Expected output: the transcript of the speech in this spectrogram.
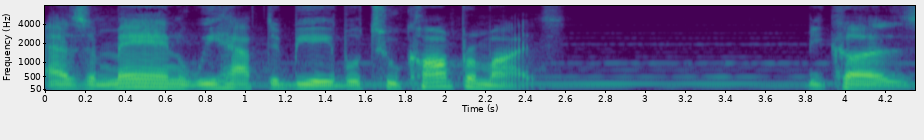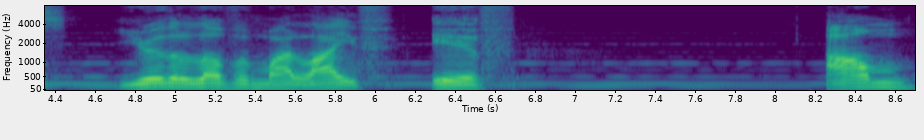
as a man, we have to be able to compromise. Because you're the love of my life if I'm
